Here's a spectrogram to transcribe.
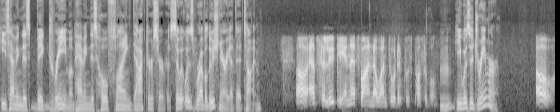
He's having this big dream of having this whole flying doctor service. So it was revolutionary at that time. Oh, absolutely, and that's why no one thought it was possible. Mm-hmm. He was a dreamer. Oh,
